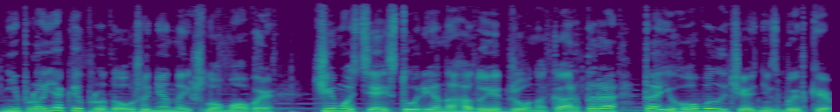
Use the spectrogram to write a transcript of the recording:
ні про яке продовження не йшло мови. Чимось ця історія нагадує Джона Картера та його величезні збитки.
